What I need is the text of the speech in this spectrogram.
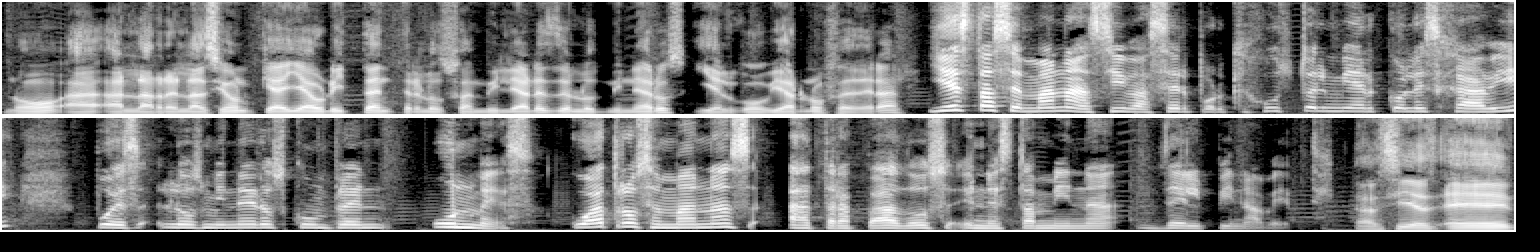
¿no? A, la relación que hay ahorita entre los familiares de los mineros y el gobierno federal. Y esta semana así va a ser, porque justo el miércoles, Javi, pues los mineros cumplen un mes, cuatro semanas atrapados en esta mina del Pinabete. Así es. Eh,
